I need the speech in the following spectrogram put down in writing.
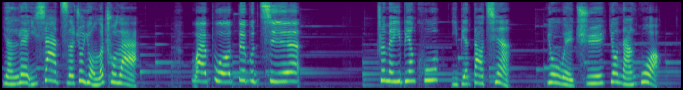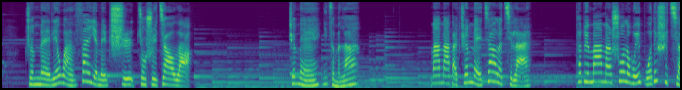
眼泪一下子就涌了出来，外婆，对不起。真美一边哭一边道歉，又委屈又难过。真美连晚饭也没吃就睡觉了。真美，你怎么啦？妈妈把真美叫了起来，她对妈妈说了围脖的事情。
